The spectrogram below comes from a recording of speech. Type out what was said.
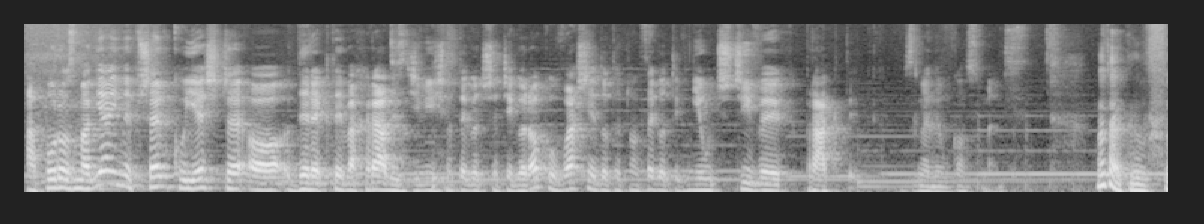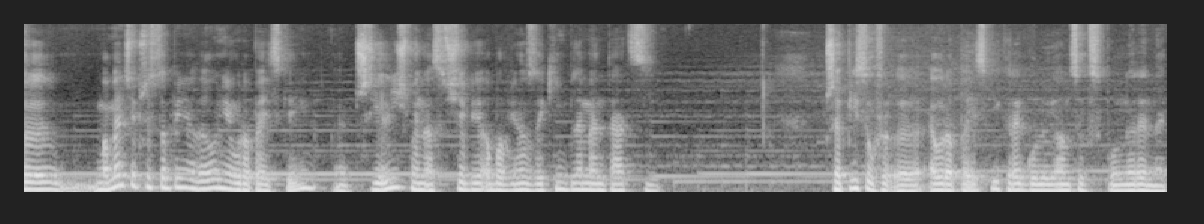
A porozmawiajmy, Przemku, jeszcze o dyrektywach Rady z 1993 roku, właśnie dotyczącego tych nieuczciwych praktyk względem konsumentów. No tak, w momencie przystąpienia do Unii Europejskiej przyjęliśmy na siebie obowiązek implementacji przepisów e, europejskich regulujących wspólny rynek.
